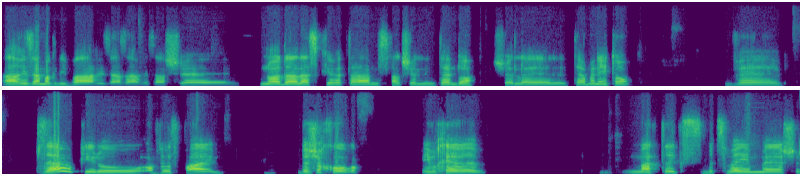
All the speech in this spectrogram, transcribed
האריזה מגניבה, האריזה זה האריזה שנועדה להזכיר את המשחק של נינטנדו, של אה, טרמינטור, וזהו, כאילו, אופטימוס פריים, בשחור, עם חרב, מטריקס בצבעים אה, של,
